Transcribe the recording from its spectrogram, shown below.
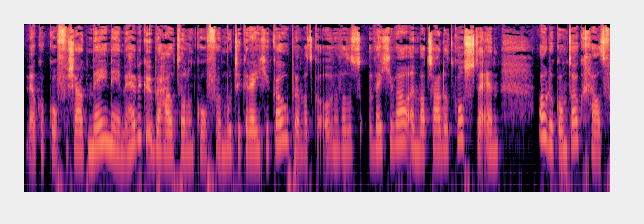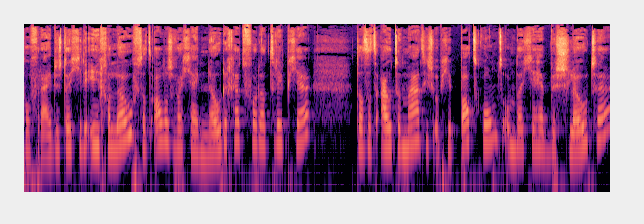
Welke koffer zou ik meenemen? Heb ik überhaupt wel een koffer? Moet ik er eentje kopen? En wat, wat weet je wel? En wat zou dat kosten? En oh, er komt ook geld voor vrij. Dus dat je erin gelooft dat alles wat jij nodig hebt voor dat tripje, dat het automatisch op je pad komt, omdat je hebt besloten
